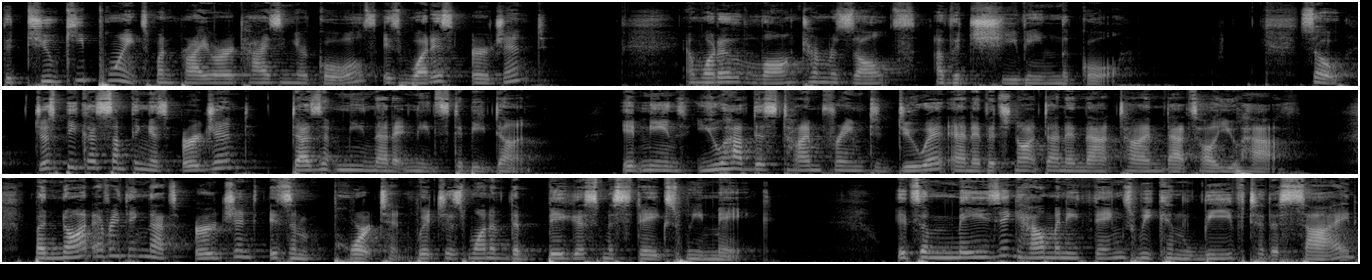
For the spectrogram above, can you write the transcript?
The two key points when prioritizing your goals is what is urgent and what are the long term results of achieving the goal. So, just because something is urgent doesn't mean that it needs to be done. It means you have this time frame to do it, and if it's not done in that time, that's all you have. But not everything that's urgent is important, which is one of the biggest mistakes we make. It's amazing how many things we can leave to the side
